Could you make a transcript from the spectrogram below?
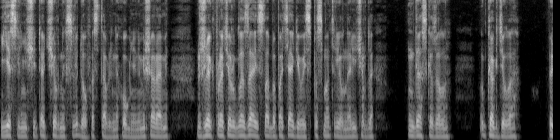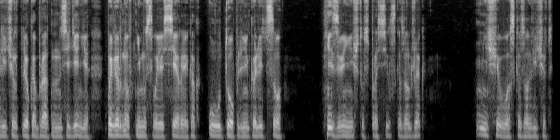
если не считать черных следов, оставленных огненными шарами. Джек протер глаза и, слабо потягиваясь, посмотрел на Ричарда. «Да», — сказал он, — «как дела?» Ричард лег обратно на сиденье, повернув к нему свое серое, как у утопленника, лицо. «Извини, что спросил», — сказал Джек. «Ничего», — сказал Ричард.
